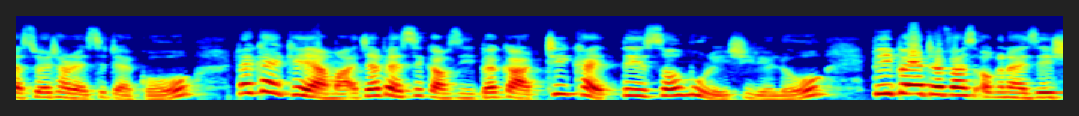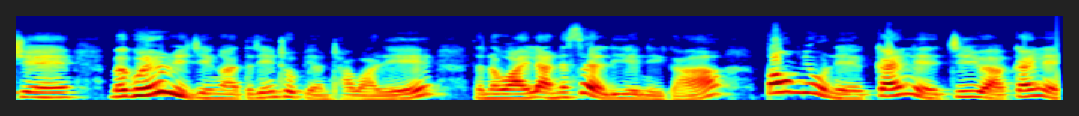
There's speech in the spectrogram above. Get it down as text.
တက်ဆွဲထားတဲ့စစ်တပ်ကိုတိုက်ခိုက်ခဲ့ရမှာအကြက်ဘက်စစ်ကောင်စီဘက်ကထိခိုက်သေဆုံးမှုတွေရှိတယ်လို့ People Defense Organization မကွေး region ကသတင်းထုတ်ပြန်ထားပါတယ်ဇန်နဝါရီလ24ရက်နေ့က ပေါ့မြို့နယ်ကိုင်းလေကြေးရွာကိုင်းလေ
